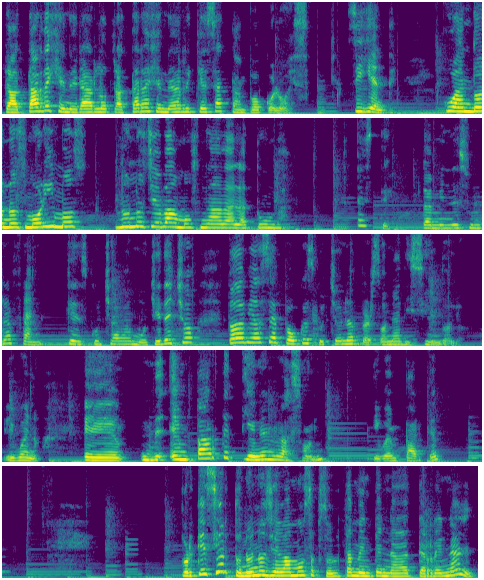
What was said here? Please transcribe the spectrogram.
Tratar de generarlo, tratar de generar riqueza tampoco lo es. Siguiente, cuando nos morimos, no nos llevamos nada a la tumba este también es un refrán que escuchaba mucho. Y de hecho, todavía hace poco escuché a una persona diciéndolo. Y bueno, eh, en parte tienen razón, digo en parte, porque es cierto, no nos llevamos absolutamente nada terrenal.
